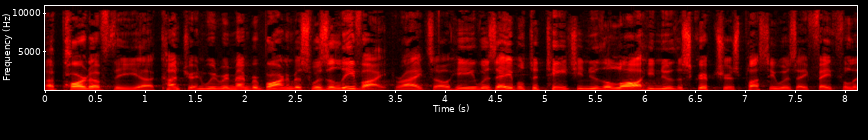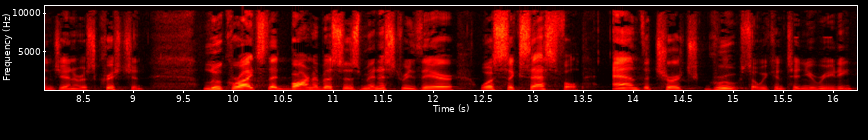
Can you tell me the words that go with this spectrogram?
uh, part of the uh, country. And we remember Barnabas was a Levite, right? So he was able to teach. He knew the law, he knew the scriptures, plus he was a faithful and generous Christian. Luke writes that Barnabas' ministry there was successful and the church grew. So we continue reading.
